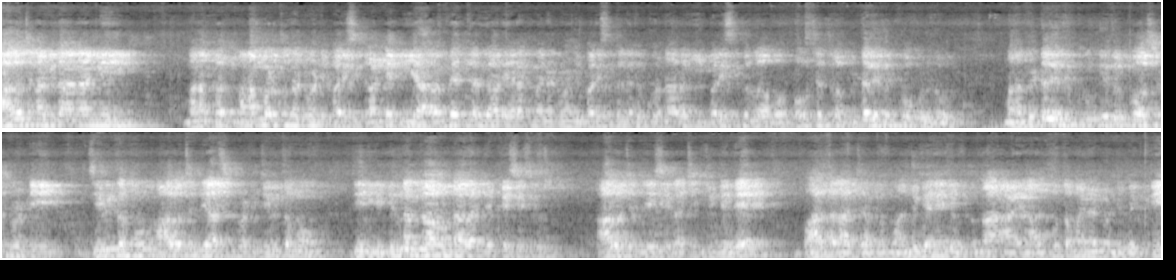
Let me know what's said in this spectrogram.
ఆలోచన విధానాన్ని మన మనం పడుతున్నటువంటి పరిస్థితులు అంటే బిఆర్ అంబేద్కర్ గారు ఏ రకమైనటువంటి పరిస్థితులు ఎదుర్కొన్నారో ఈ పరిస్థితుల్లో భవిష్యత్తులో బిడ్డలు ఎదుర్కోకూడదు. మన బిడ్డలు ఎదుర్కొ ఎదుర్కోవాల్సినటువంటి జీవితము ఆలోచన చేయాల్సినటువంటి జీవితము దీనికి భిన్నంగా ఉండాలని చెప్పేసి ఆలోచన చేసి రచించిండేదే భారత రాజ్యాంగము. అందుకనే చెప్తున్నా ఆయన అద్భుతమైనటువంటి వ్యక్తి.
